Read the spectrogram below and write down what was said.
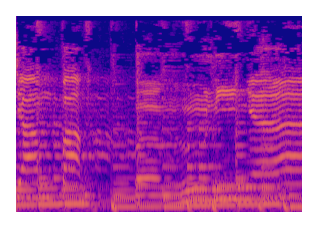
campang penghuninya.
